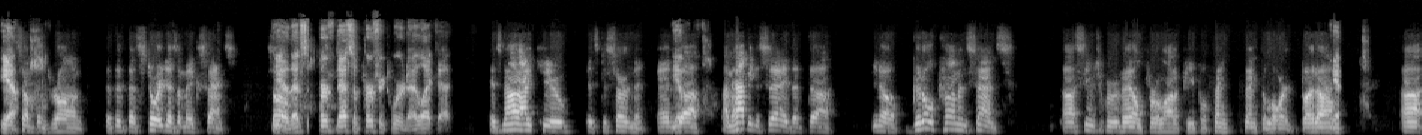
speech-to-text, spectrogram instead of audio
Yeah. that something's wrong, that the, that story doesn't make sense. So yeah, that's a perf- that's a perfect word. I like that. it's not IQ, it's discernment. And Yep. uh, I'm happy to say that, uh, you know, good old common sense uh, seems to have prevailed for a lot of people. Thank, thank the Lord. But um, Yeah. uh,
